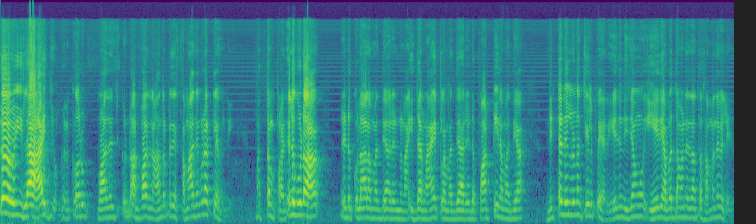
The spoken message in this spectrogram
సో ఇలా ఒకరికొరు వాదించుకుంటూ అన్ఫా- ఆంధ్రప్రదేశ్ సమాజం కూడా అట్లే ఉంది. మొత్తం ప్రజలు కూడా రెండు కులాల మధ్య రెండు ఇద్దరు నాయకుల మధ్య రెండు పార్టీల మధ్య నిట్ట నిల్లున చీలిపోయారు. ఏది నిజము ఏది అబద్ధం అనే దాంతో సంబంధమే లేదు.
